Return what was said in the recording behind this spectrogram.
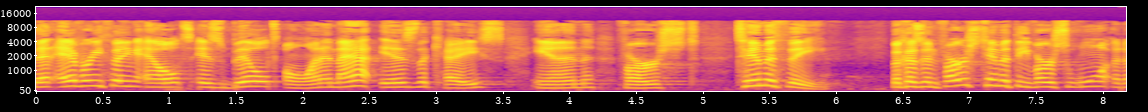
that everything else is built on, and that is the case in 1 Timothy. Because in 1 Timothy verse 1,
